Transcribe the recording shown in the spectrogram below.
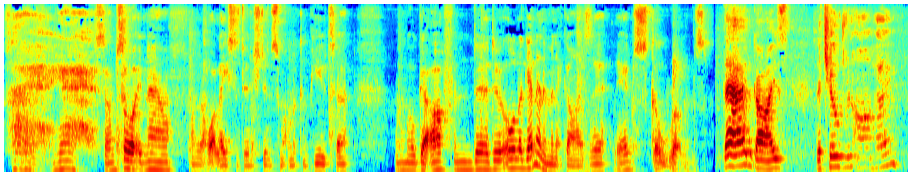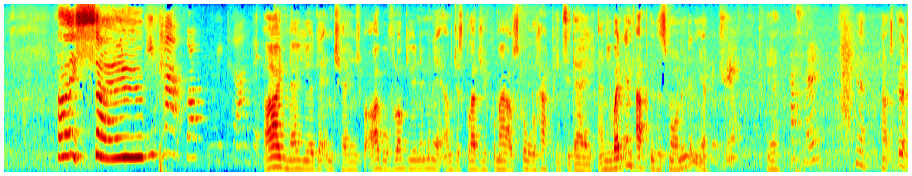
so yeah. So I'm sorted now. I don't know what Lacey's doing. She's doing something on the computer, and we'll get off and uh, do it all again in a minute, guys. The the old school runs. They're home, guys. The children are home. Hi, so. You can't vlog me, can it? I know you're getting changed, but I will vlog you in a minute. I'm just glad you've come out of school happy today. And you went in happy this morning, didn't you? Yeah. That's no. Yeah, that's good.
